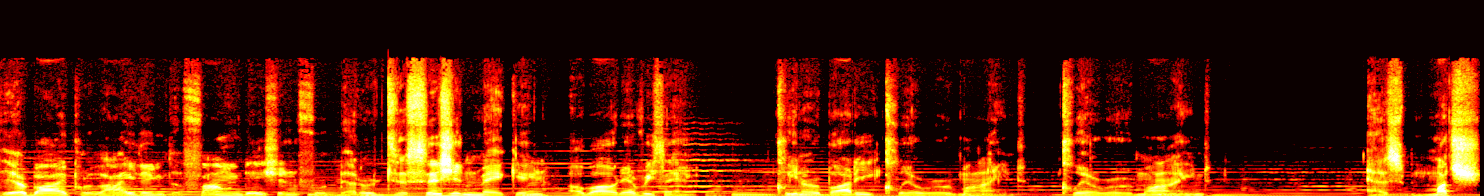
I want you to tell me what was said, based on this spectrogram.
Thereby providing the foundation for better decision making about everything. Cleaner body, clearer mind. Clearer mind, as much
